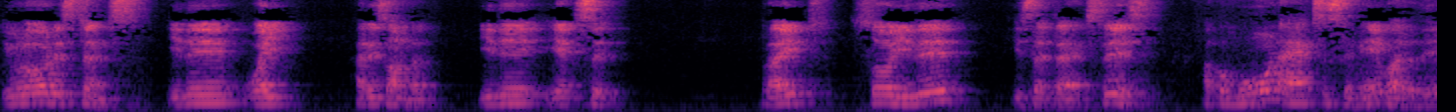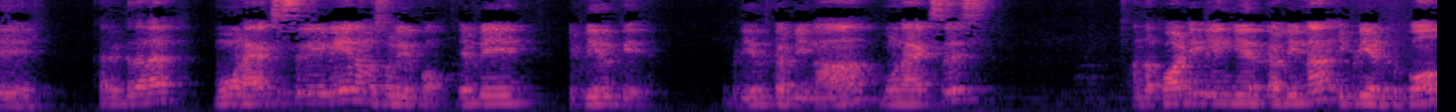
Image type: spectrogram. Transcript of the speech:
இவ்வளவு டிஸ்டன்ஸ் இது ஒய் ஹரிசாண்டல் இது எக்ஸ் ரைட் சோ இது இசட் ஆக்சிஸ் அப்ப மூணு ஆக்சிஸுமே வருது. கரெக்ட் தானே? மூணு ஆக்சிஸ்லயுமே நம்ம சொல்லியிருப்போம். எப்படி? இப்படி இருக்கு. இப்படி இருக்கு அப்படின்னா மூணு ஆக்சிஸ் அந்த பார்ட்டிகிள் இங்க இருக்கு அப்படின்னா இப்படி எடுத்துப்போம்.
